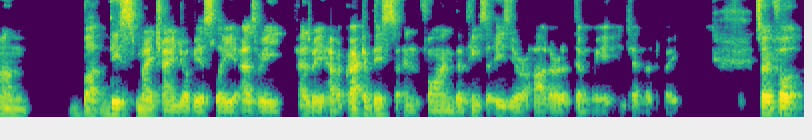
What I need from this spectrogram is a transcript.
Um, but this may change obviously as we as we have a crack at this and find the things that are easier or harder than we intended to be. So for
